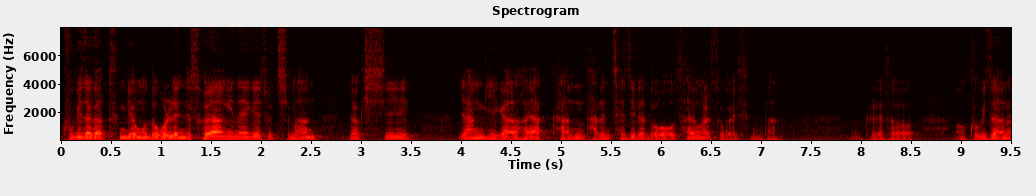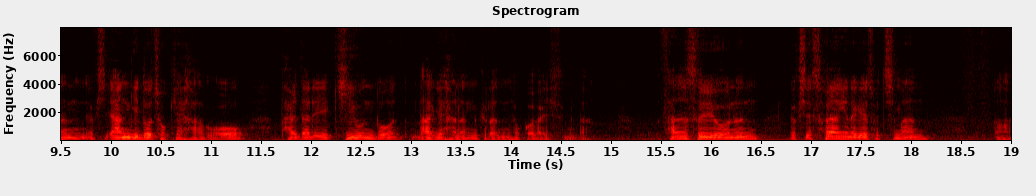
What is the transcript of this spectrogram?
구기자 같은 경우도 원래 이제 소양인에게 좋지만 역시 양기가 허약한 다른 체질에도 사용할 수가 있습니다. 그래서 어, 구기자는 역시 양기도 좋게 하고 팔다리 기운도 나게 하는 그런 효과가 있습니다. 산수유는 역시 소양인에게 좋지만 어,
